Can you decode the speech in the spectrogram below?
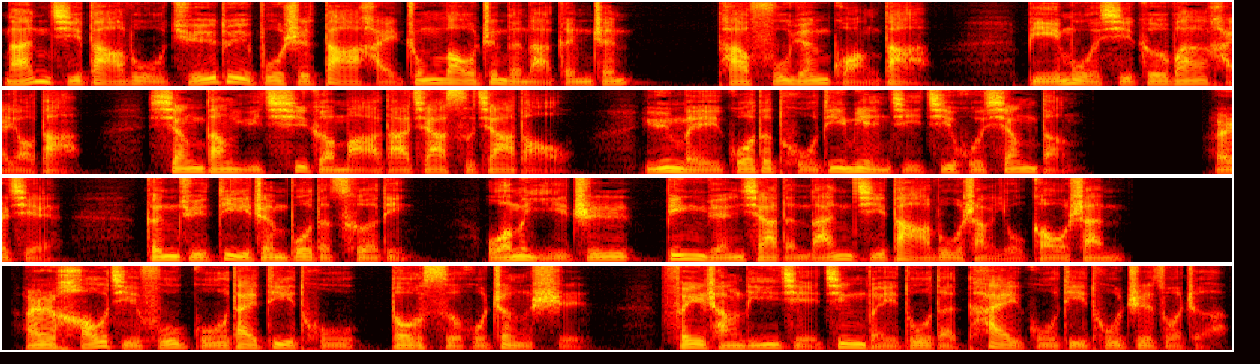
南极大陆绝对不是大海中捞针的那根针，它幅员广大，比墨西哥湾还要大，相当于七个马达加斯加岛，与美国的土地面积几乎相等。而且，根据地震波的测定，我们已知冰原下的南极大陆上有高山，而好几幅古代地图都似乎证实，非常理解经纬度的太古地图制作者。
